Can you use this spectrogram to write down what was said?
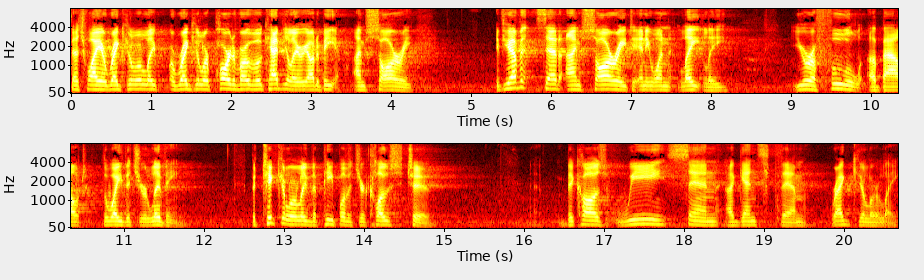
that's why a regularly a regular part of our vocabulary ought to be I'm sorry. If you haven't said I'm sorry to anyone lately, you're a fool about the way that you're living, particularly the people that you're close to. Because we sin against them regularly.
